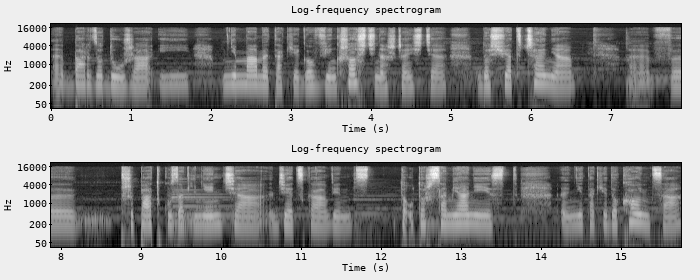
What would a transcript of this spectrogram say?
e, bardzo duża i nie mamy takiego w większości na szczęście doświadczenia e, w przypadku zaginięcia dziecka, więc to utożsamianie jest e, nie takie do końca,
